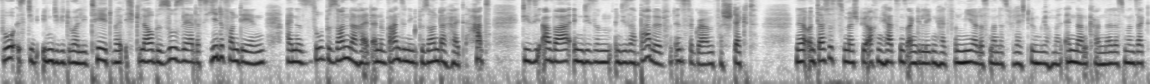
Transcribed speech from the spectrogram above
Wo ist die Individualität? Weil ich glaube so sehr, dass jede von denen eine so Besonderheit, eine wahnsinnige Besonderheit hat, die sie aber in diesem, in dieser Bubble von Instagram versteckt. Ne, und das ist zum Beispiel auch eine Herzensangelegenheit von mir, dass man das vielleicht irgendwie auch mal ändern kann, ne? dass man sagt,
